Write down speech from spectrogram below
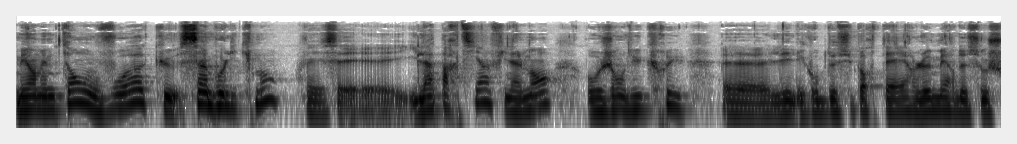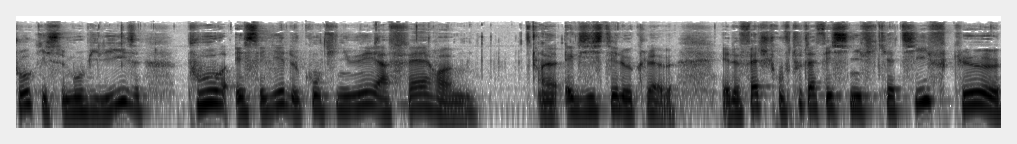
Mais en même temps, on voit que symboliquement, il appartient finalement aux gens du cru, les, les, groupes de supporters, le maire de Sochaux, qui se mobilisent pour essayer de continuer à faire euh, existait le club. Et de fait, je trouve tout à fait significatif que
